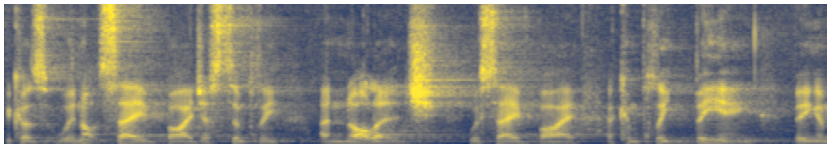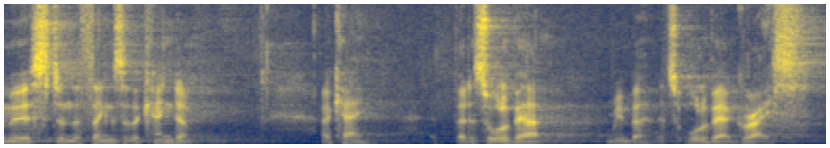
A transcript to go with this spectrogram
Because we're not saved by just simply a knowledge, we're saved by a complete being being immersed in the things of the kingdom, okay? But it's all about, remember, it's all about grace.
